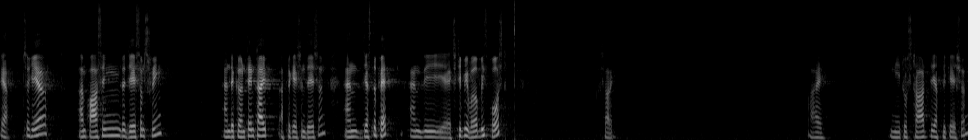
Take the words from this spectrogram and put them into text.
Yeah, so here I'm passing the JSON string and the content type application JSON and just the pet and the HTTP verb is post. Sorry. I need to start the application.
